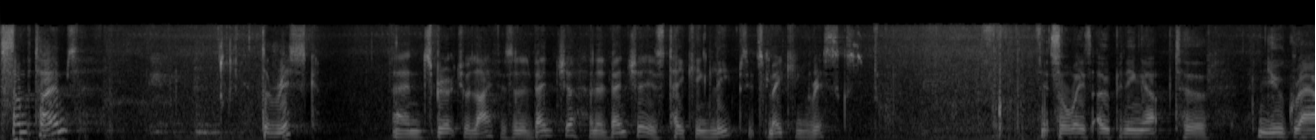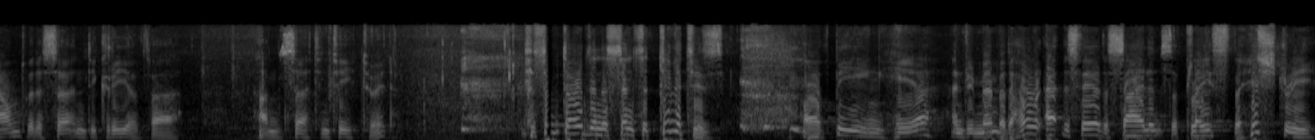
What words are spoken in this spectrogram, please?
Sometimes the risk And spiritual life is an adventure. An adventure is taking leaps, it's making risks. It's always opening up to new ground with a certain degree of uh, uncertainty to it. So sometimes in the sensitivities of being here, and remember the whole atmosphere, the silence, the place, the history,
